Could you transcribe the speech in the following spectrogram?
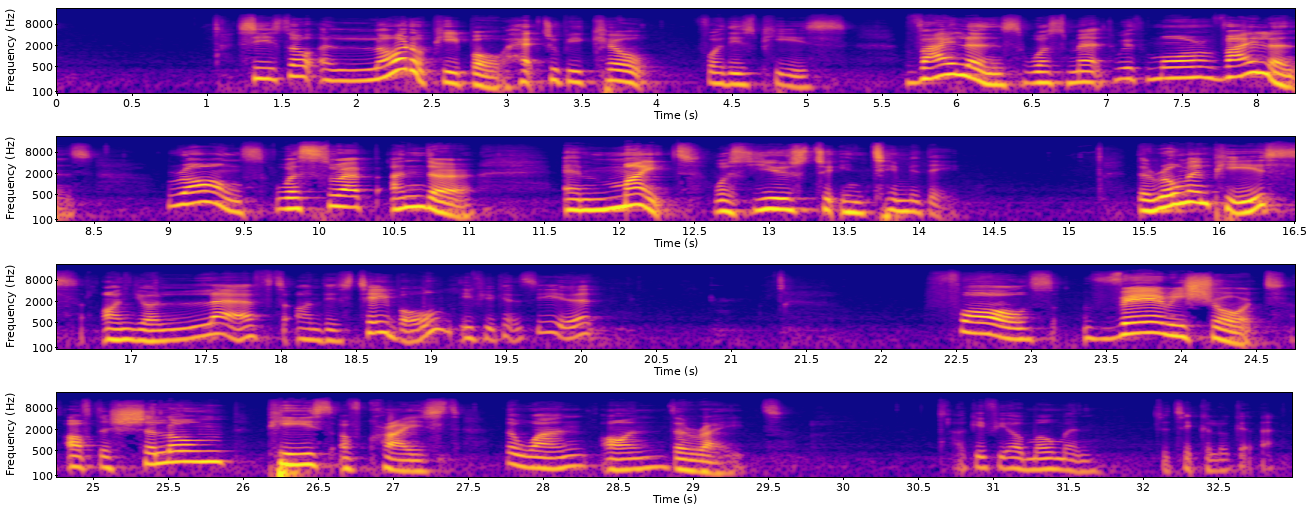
See, so a lot of people had to be killed for this peace. Violence was met with more violence. Wrongs were swept under, and might was used to intimidate. The Roman peace on your left on this table, if you can see it, falls very short of the shalom peace of Christ, the one on the right. I'll give you a moment to take a look at that.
